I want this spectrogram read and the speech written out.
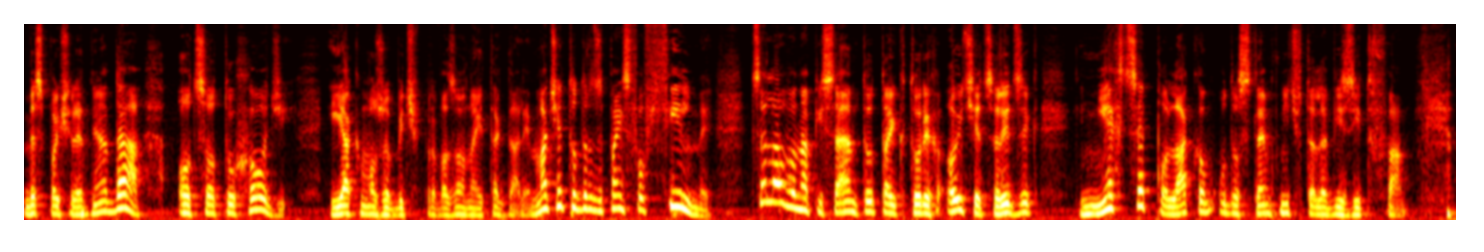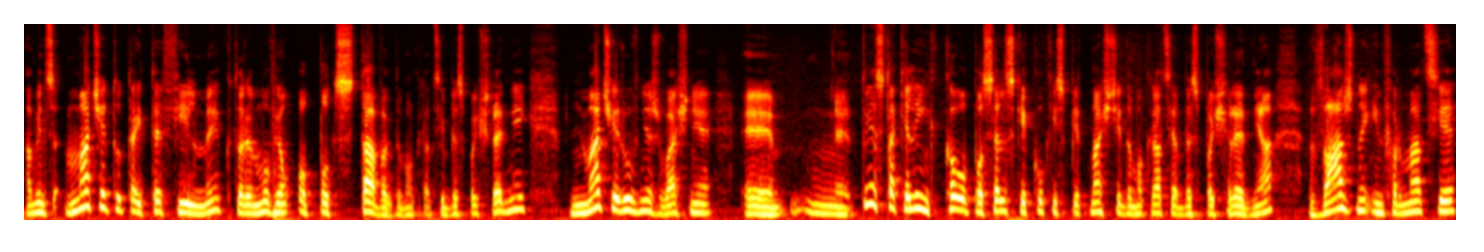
bezpośrednia da, o co tu chodzi jak może być wprowadzona i tak dalej. Macie tu, drodzy Państwo, filmy. Celowo napisałem tutaj, których ojciec Rydzyk nie chce Polakom udostępnić w telewizji Trwa. A więc macie tutaj te filmy, które mówią o podstawach demokracji bezpośredniej. Macie również właśnie, e, tu jest taki link, koło poselskie Kukiz 15, demokracja bezpośrednia. Ważne informacje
